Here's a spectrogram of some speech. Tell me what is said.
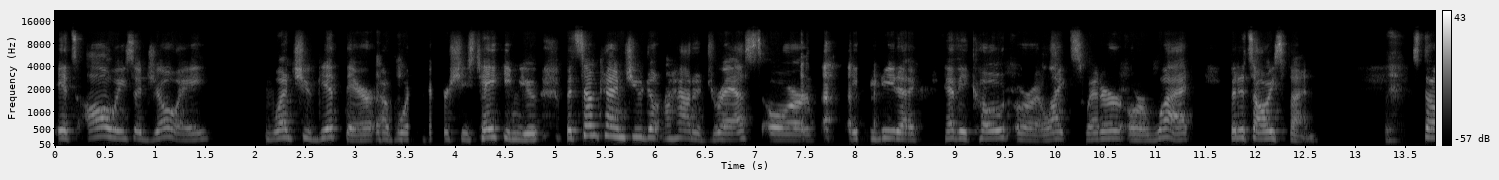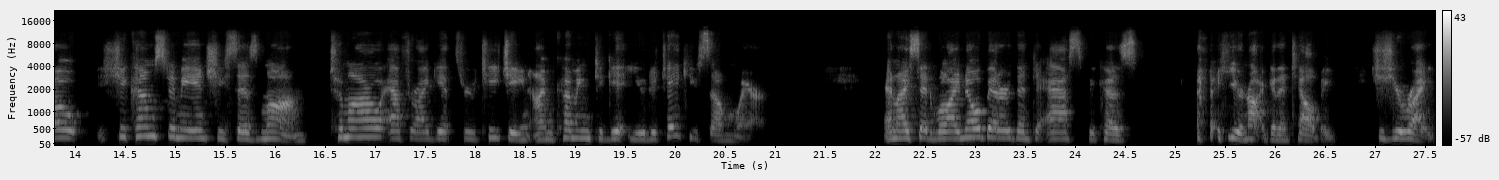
it's always a joy once you get there of wherever she's taking you. But sometimes you don't know how to dress or if you need a heavy coat or a light sweater or what, but it's always fun. So she comes to me and she says, Mom, tomorrow after I get through teaching, I'm coming to get you to take you somewhere. And I said, Well, I know better than to ask because you're not going to tell me. She says, You're right.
